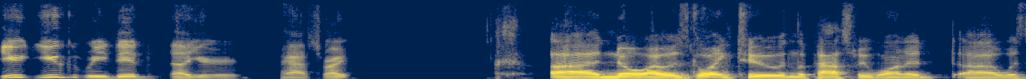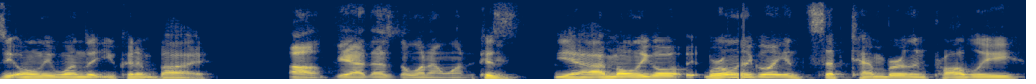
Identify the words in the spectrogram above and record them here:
you you redid uh, your pass, right? Uh, no, I was going to. In the past, we wanted uh, was the only one that you couldn't buy Oh, yeah, that's the one I wanted. because yeah, I'm only going. We're only going in September, and then probably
